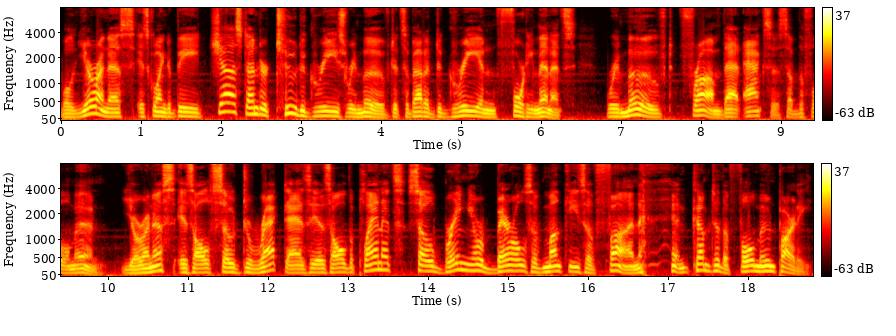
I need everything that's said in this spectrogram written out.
Well, Uranus is going to be just under two degrees removed. It's about a degree and 40 minutes removed from that axis of the full moon. Uranus is also direct, as is all the planets, so bring your barrels of monkeys of fun and come to the full moon party.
